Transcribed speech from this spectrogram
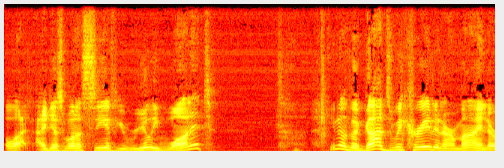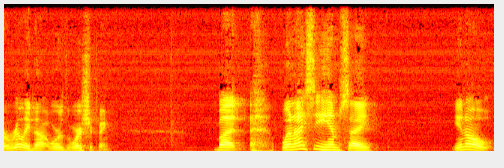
what? I just want to see if you really want it? You know, the gods we create in our mind are really not worth worshiping. But when I see him say, you know,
